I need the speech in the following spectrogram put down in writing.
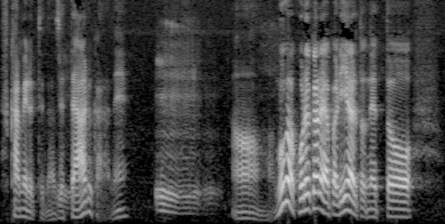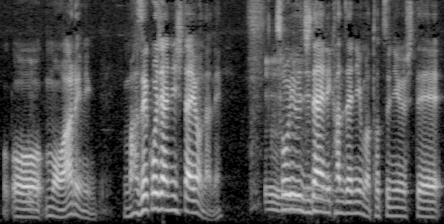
深めるっていうのは絶対あるからね、ああ。僕はこれからやっぱりリアルとネットをもうある意味混ぜこじゃにしたようなねうん。そういう時代に完全に今突入して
